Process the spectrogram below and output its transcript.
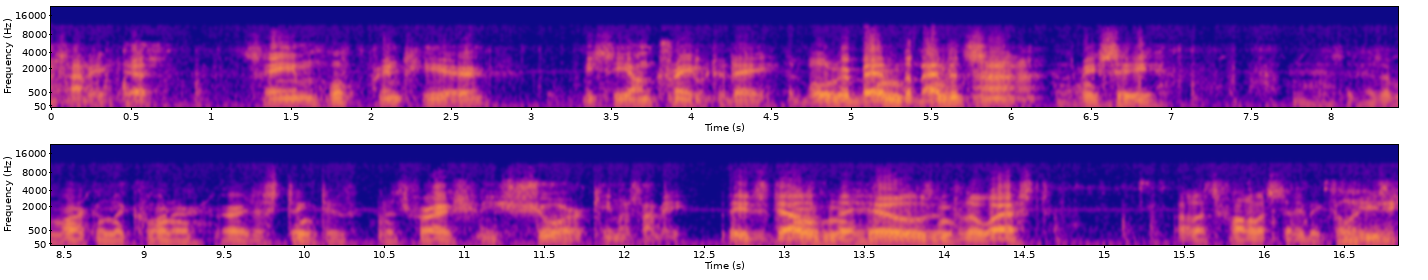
Kemosabe. Yes. Same hoof print here. Me see on trail today. At Boulder Bend, the bandits? Ah. Let me see. Yes, it has a mark on the corner, very distinctive, and it's fresh. Me sure, Kemosabe. Leads down from the hills into the west. Well, let's follow it, steady, big fellow. Easy,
